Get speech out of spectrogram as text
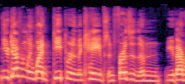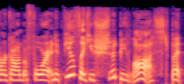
you definitely went deeper in the caves and further than you've ever gone before, and it feels like you should be lost, but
